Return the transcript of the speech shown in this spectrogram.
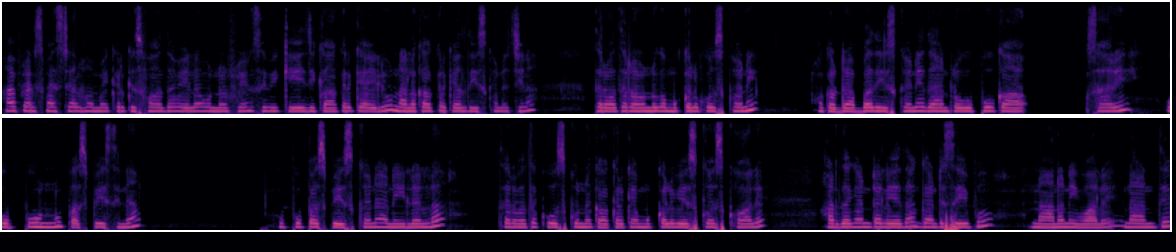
Hi friends my style home మేకర్కి స్వాగతం. ఎలా ఉన్నారు ఫ్రెండ్స్? ఇవి కేజీ కాకరకాయలు నల్ల కాకరకాయలు తీసుకొని వచ్చిన. తర్వాత రౌండ్గా ముక్కలు కోసుకొని ఒక డబ్బా తీసుకొని దాంట్లో ఉప్పు కా సారీ ఉప్పును పసుపు వేసిన. ఉప్పు పసుపు వేసుకొని ఆ నీళ్ళల్లో తర్వాత కోసుకున్న కాకరకాయ ముక్కలు వేసుకోసుకోవాలి. అర్ధగంట లేదా గంట సేపు నాననివ్వాలి. నానితే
